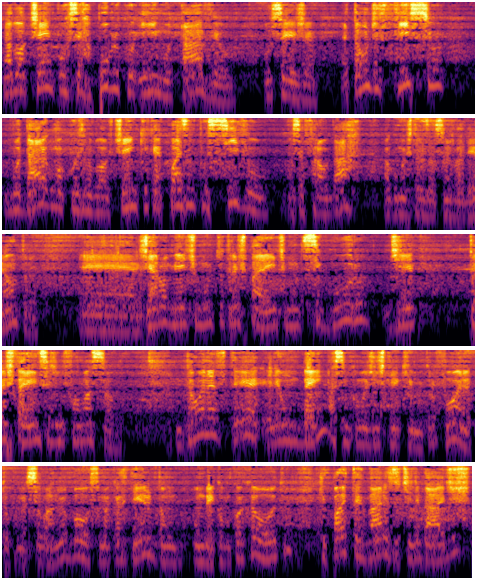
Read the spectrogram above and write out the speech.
na blockchain, por ser público e imutável, ou seja, é tão difícil mudar alguma coisa no blockchain que é quase impossível você fraudar algumas transações lá dentro, é, gera um ambiente muito transparente, muito seguro de transferência de informação. Então o NFT ele é um bem, assim como a gente tem aqui o microfone, eu estou com meu celular no meu bolso, uma carteira, então um bem como qualquer outro, que pode ter várias utilidades,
